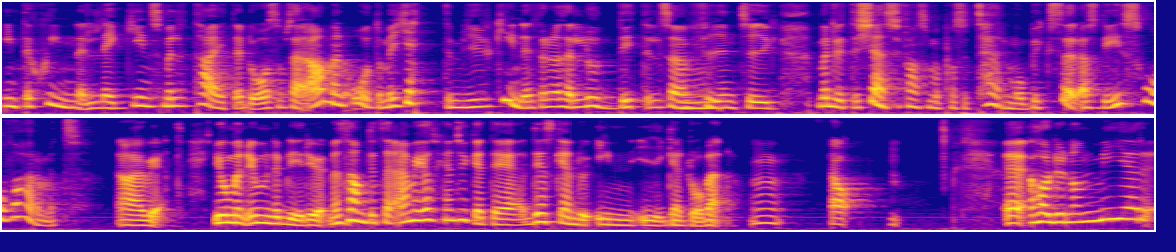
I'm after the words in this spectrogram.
inte skinnleggings men lite tajtare då som så här, ja men åh de är jättemjuka inne för de är så här luddigt, liksom mm. fin tyg. Men du vet det känns ju fan som att ha på sig termobyxor, alltså det är så varmt. Ja jag vet. Jo men, jo, men det blir det ju. Men samtidigt så här, men jag kan tycka att det, det ska ändå in i garderoben. Mm. Ja. Mm. Eh, har du någon mer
